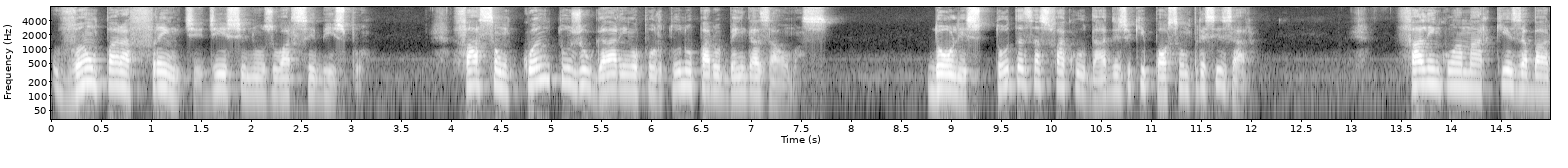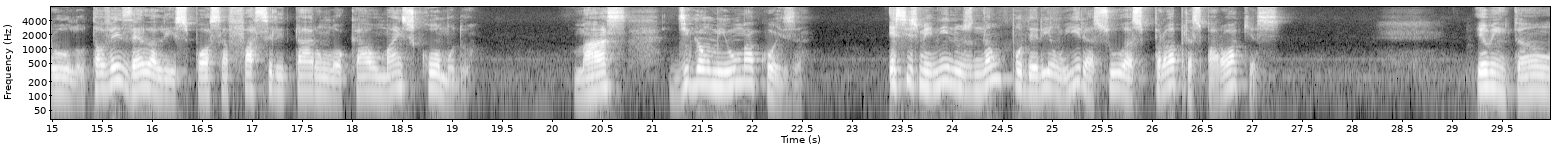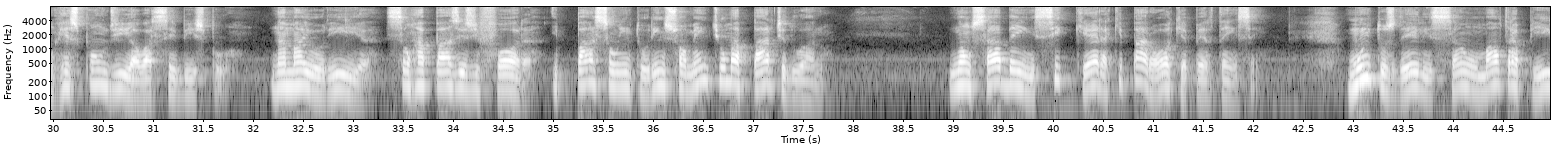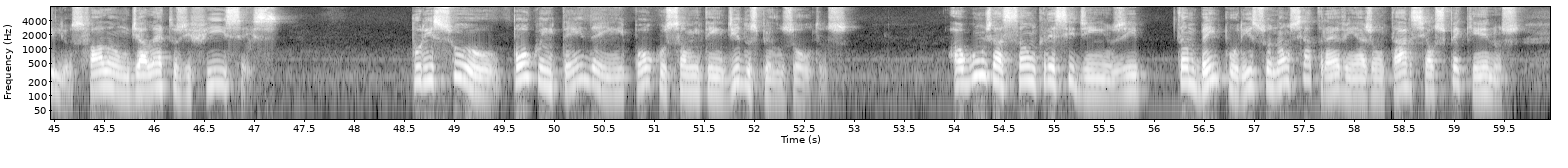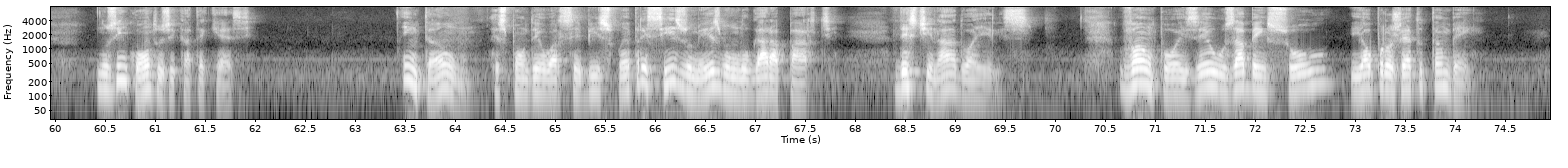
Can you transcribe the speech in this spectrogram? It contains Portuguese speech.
Vão para a frente, disse-nos o arcebispo. Façam quanto julgarem oportuno para o bem das almas. Dou-lhes todas as faculdades de que possam precisar. Falem com a Marquesa Barolo, talvez ela lhes possa facilitar um local mais cômodo. Mas digam-me uma coisa: esses meninos não poderiam ir às suas próprias paróquias? Eu então respondi ao arcebispo: na maioria são rapazes de fora e passam em Turim somente uma parte do ano. Não sabem sequer a que paróquia pertencem. Muitos deles são maltrapilhos, falam dialetos difíceis. Por isso, pouco entendem e pouco são entendidos pelos outros. Alguns já são crescidinhos e também por isso não se atrevem a juntar-se aos pequenos nos encontros de catequese. Então, respondeu o arcebispo, é preciso mesmo um lugar à parte, destinado a eles. Vão, pois, eu os abençoo e ao projeto também.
